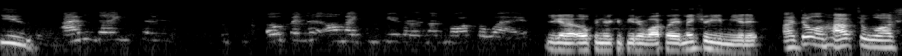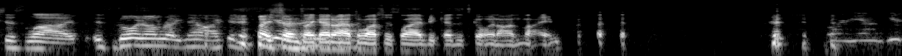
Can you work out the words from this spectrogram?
cute. I'm going to open it on my computer and then walk away. You're gonna open your computer and walk away. Make sure you mute it. I don't have to watch this live. It's going on right now. I can. My see it son's like, I don't have to watch this live because it's going on live. Oreo, you're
